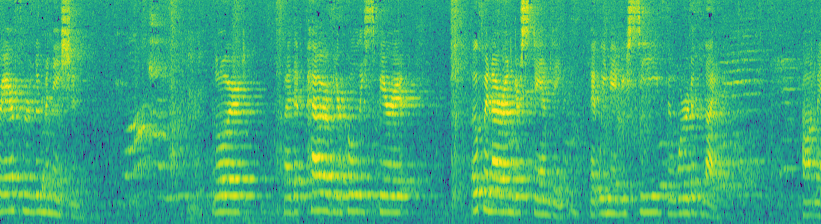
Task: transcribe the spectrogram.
prayer for illumination. Lord, by the power of your Holy Spirit, open our understanding that we may receive the word of life. Amen.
